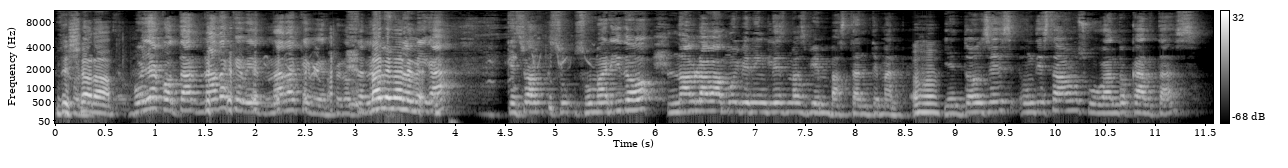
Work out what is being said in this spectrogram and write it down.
de shut up. Voy a contar, nada que ver, nada que ver, pero tenemos Dale, una dale, dale. Que su, su, su marido no hablaba muy bien inglés, más bien bastante mal. Ajá. Y entonces, un día estábamos jugando cartas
